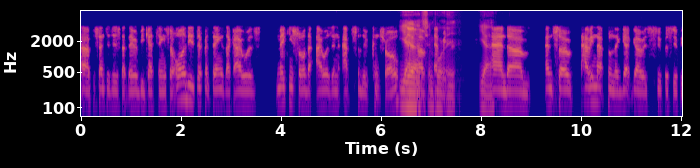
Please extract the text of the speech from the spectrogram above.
uh, percentages that they would be getting. So all of these different things, like I was making sure that I was in absolute control. Yeah, Yeah. that's important. everything. Yeah. And um and so having that from the get go is super super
